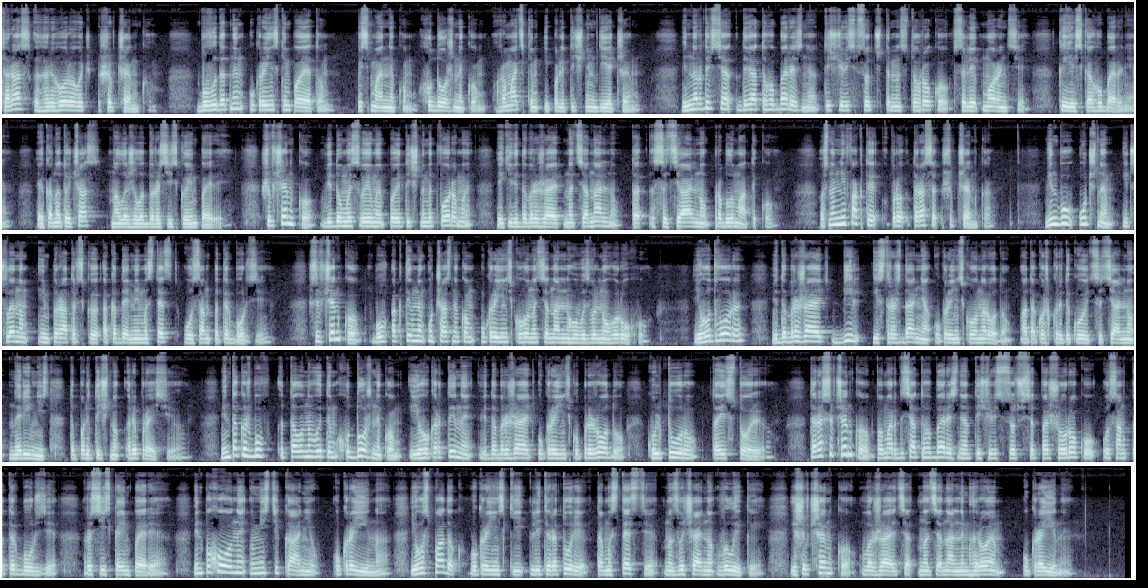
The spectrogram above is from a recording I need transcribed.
Тарас Григорович Шевченко був видатним українським поетом, письменником, художником, громадським і політичним діячем. Він народився 9 березня 1814 року в селі Моранці, Київська губернія, яка на той час належала до Російської імперії. Шевченко відомий своїми поетичними творами, які відображають національну та соціальну проблематику. Основні факти про Тараса Шевченка. Він був учнем і членом Імператорської академії мистецтв у Санкт-Петербурзі. Шевченко був активним учасником українського національного визвольного руху. Його твори відображають біль і страждання українського народу, а також критикують соціальну нерівність та політичну репресію. Він також був талановитим художником, і його картини відображають українську природу, культуру та історію. Тарас Шевченко помер 10 березня 1861 року у Санкт-Петербурзі, Російська імперія. Він похований у місті Канів, Україна. Його спадок в українській літературі та мистецтві надзвичайно великий, і Шевченко вважається національним героєм України.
